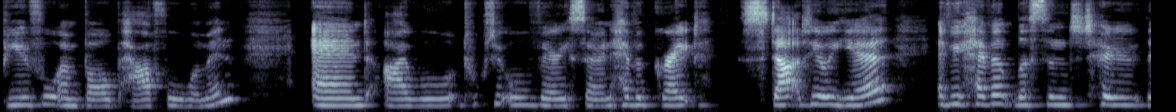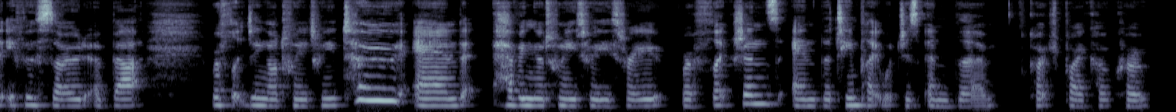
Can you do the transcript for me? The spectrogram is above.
beautiful and bold, powerful women. And I will talk to you all very soon. Have a great start to your year. If you haven't listened to the episode about reflecting on 2022 and having your 2023 reflections and the template, which is in the Coached by Coco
